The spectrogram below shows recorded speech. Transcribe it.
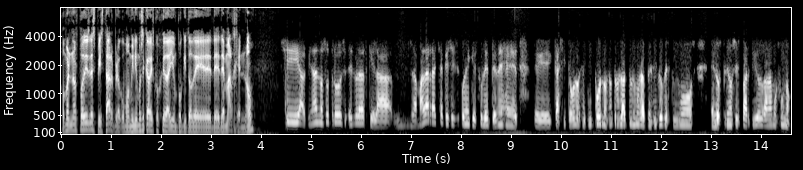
hombre, no os podéis despistar, pero como mínimo sí que habéis cogido ahí un poquito de, de margen, ¿no? Sí, al final nosotros, es verdad que la, la mala racha que se supone que suelen tener eh, casi todos los equipos, nosotros la tuvimos al principio que estuvimos en los primeros seis partidos, ganamos uno.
